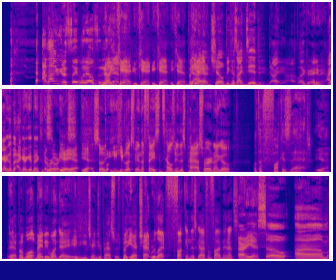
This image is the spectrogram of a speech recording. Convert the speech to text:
I'm not even gonna say what else. It is No, you can't. it. You can't. You can't. You can't. But yeah, yeah, I gotta chill because I did. I, I like anyway. I gotta go back. I gotta get back to the story. yeah, yeah, yeah. So he, he looks me in the face and tells me this password, and I go, "What the fuck is that?" yeah. Yeah, but well, maybe one day if you change your passwords. But yeah, chat roulette fucking this guy for five minutes. All right, yeah. So, um,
